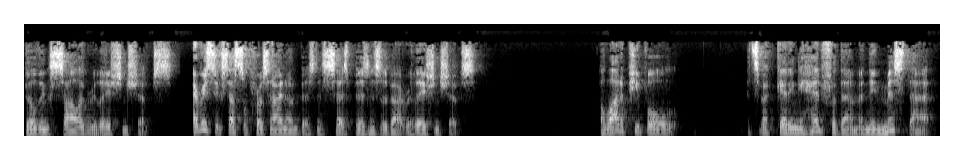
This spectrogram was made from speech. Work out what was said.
building solid relationships. Every successful person I know in business says business is about relationships. A lot of people, it's about getting ahead for them, and they miss that.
